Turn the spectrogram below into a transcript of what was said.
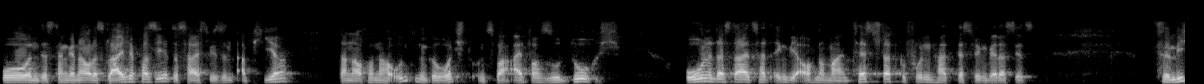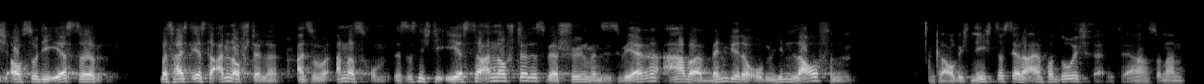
Und ist dann genau das Gleiche passiert. Das heißt, wir sind ab hier dann auch nach unten gerutscht und zwar einfach so durch. Ohne dass da jetzt halt irgendwie auch nochmal ein Test stattgefunden hat. Deswegen wäre das jetzt für mich auch so die erste, was heißt erste Anlaufstelle? Also andersrum. Das ist nicht die erste Anlaufstelle. Es wäre schön, wenn sie es wäre. Aber wenn wir da oben hinlaufen, glaube ich nicht, dass der da einfach durchrennt, ja, sondern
